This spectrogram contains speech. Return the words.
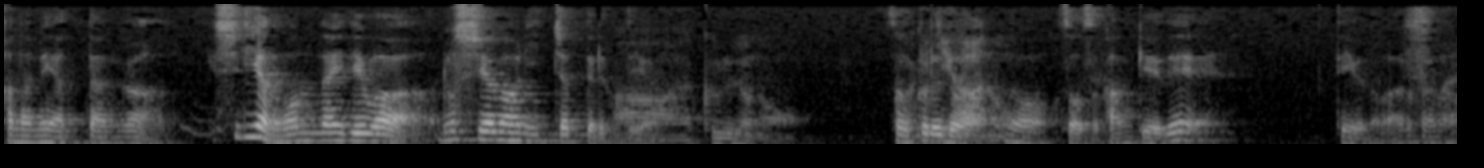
要やったんが、シリアの問題ではロシア側に行っちゃってるっていう。クルドの。そう、クルドの、そうそう、関係で、っていうのがあるからそうやね。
